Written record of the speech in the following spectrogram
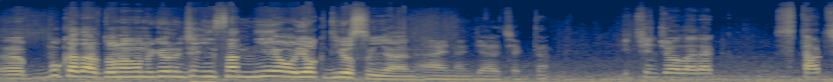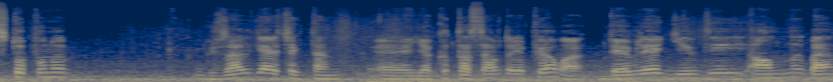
e, bu kadar donanımı görünce insan niye o yok diyorsun yani. Aynen gerçekten. İkinci olarak start stopunu güzel gerçekten e, yakıt tasarrufu da yapıyor ama devreye girdiği anını ben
